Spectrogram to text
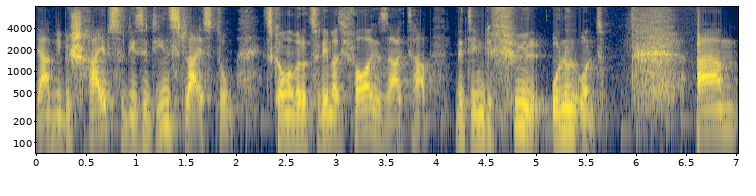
ja, wie beschreibst du diese Dienstleistung? Jetzt kommen wir wieder zu dem, was ich vorher gesagt habe, mit dem Gefühl und und und. Ähm,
